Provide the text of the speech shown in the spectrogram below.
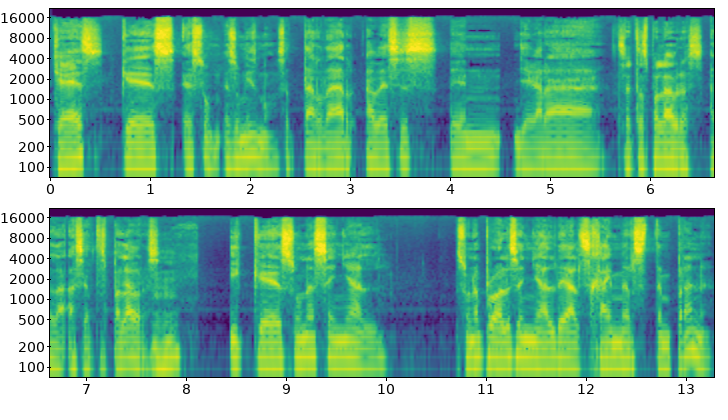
¿Qué es? Que es eso, eso mismo, o sea, tardar a veces en llegar a, Ciertas palabras. a, la- a ciertas palabras y que es una señal, es una probable señal de Alzheimer's temprana.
